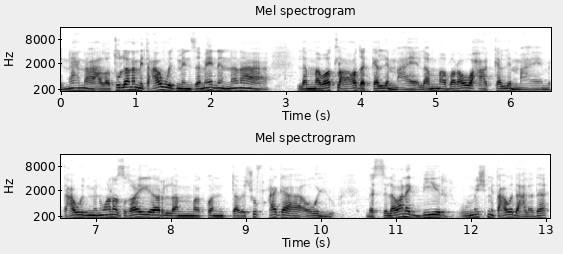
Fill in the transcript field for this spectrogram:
إن إحنا على طول أنا متعود من زمان إن أنا لما بطلع أقعد أتكلم معاه لما بروح أتكلم معاه متعود من وأنا صغير لما كنت بشوف حاجة أقول له بس لو أنا كبير ومش متعود على ده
